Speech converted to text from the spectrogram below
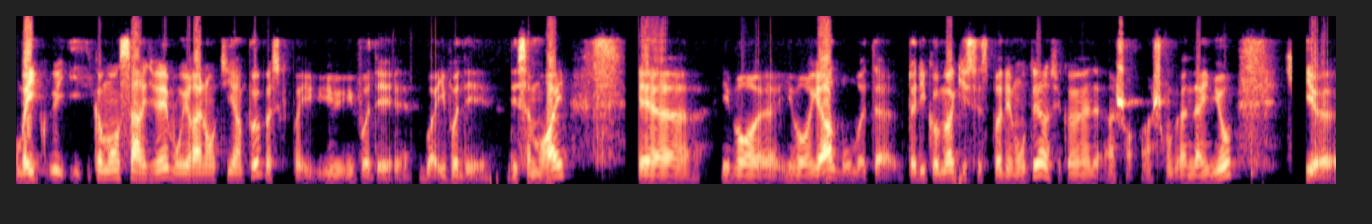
bon, bah, il, commence à arriver. Bon, il ralentit un peu parce que bah, il, voit des, bah, il voit des, des samouraïs et euh, il vous, re- il vous regarde. Bon, bah, t'as, t'as l'Ikoma qui se laisse pas démonter. hein, c'est quand même un, un, un euh,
